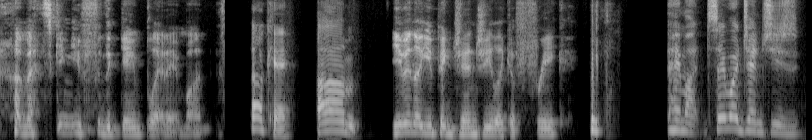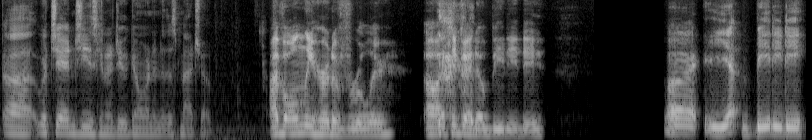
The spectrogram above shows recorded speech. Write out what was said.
I'm asking you for the game plan, Amon. okay. Um, Even though you pick Gen G like a freak. Hey, Matt, say what Gen G's uh what Gen G is gonna do going into this matchup. I've only heard of Ruler. Oh, I think I know BDD. uh, yep, BDD.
